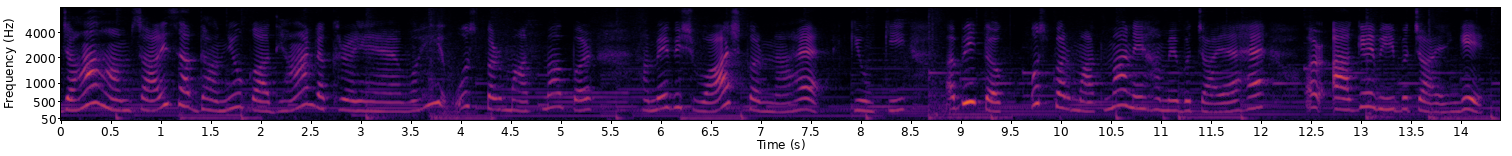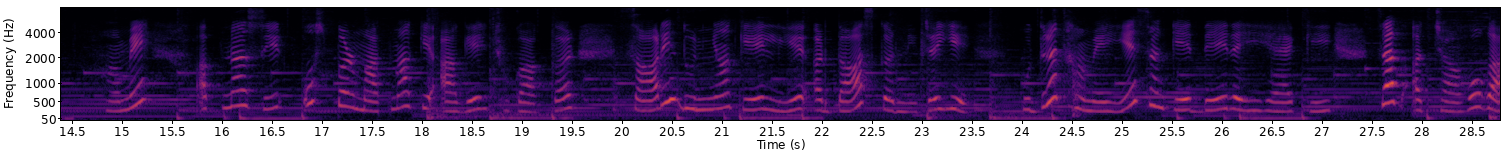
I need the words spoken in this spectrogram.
जहाँ हम सारी सावधानियों का ध्यान रख रहे हैं, वहीं उस परमात्मा पर हमें विश्वास करना है, क्योंकि अभी तक उस परमात्मा ने हमें बचाया है और आगे भी बचाएँगे। हमें अपना सिर उस परमात्मा के आगे झुकाकर सारी दुनिया के लिए अरदास करनी चाहिए। कुदरत हमें ये संकेत दे रही है कि सब अच्छा होगा,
